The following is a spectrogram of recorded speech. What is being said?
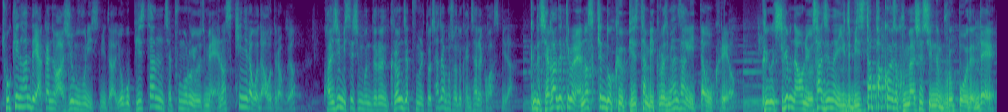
좋긴 한데 약간 좀 아쉬운 부분이 있습니다. 요거 비슷한 제품으로 요즘에 에너스킨이라고 나오더라고요. 관심 있으신 분들은 그런 제품을 또 찾아보셔도 괜찮을 것 같습니다. 근데 제가 듣기로 에너스킨도 그 비슷한 미끄러짐 현상이 있다고 그래요. 그리고 지금 나오는 이 사진은 이제 미스터 파커에서 구매하실 수 있는 무릎 보호대인데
